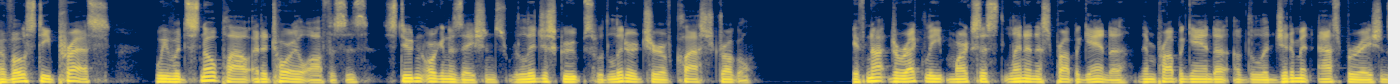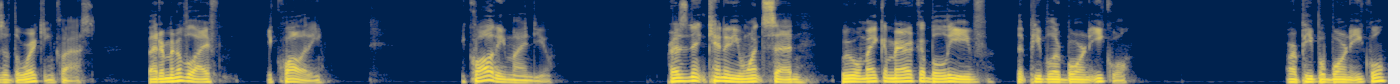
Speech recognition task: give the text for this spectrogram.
Novosti Press, we would snowplow editorial offices, student organizations, religious groups with literature of class struggle. If not directly Marxist Leninist propaganda, then propaganda of the legitimate aspirations of the working class betterment of life, equality. Equality, mind you. President Kennedy once said, We will make America believe that people are born equal. Are people born equal?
